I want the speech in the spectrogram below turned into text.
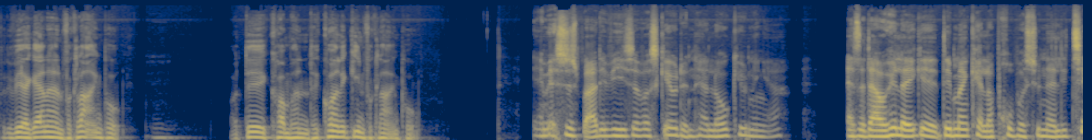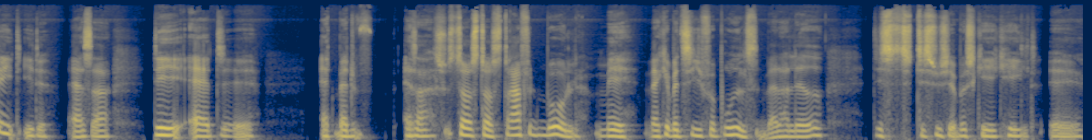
For det vil jeg gerne have en forklaring på. Og det, kom han, det kunne han ikke give en forklaring på. Jamen, jeg synes bare, det viser, hvor skæv den her lovgivning er. Altså, der er jo heller ikke det, man kalder proportionalitet i det. Altså, det at, øh, at man altså, står, står straffet mål med, hvad kan man sige, forbrydelsen, hvad der har lavet, det, det synes jeg måske ikke helt. Øh,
